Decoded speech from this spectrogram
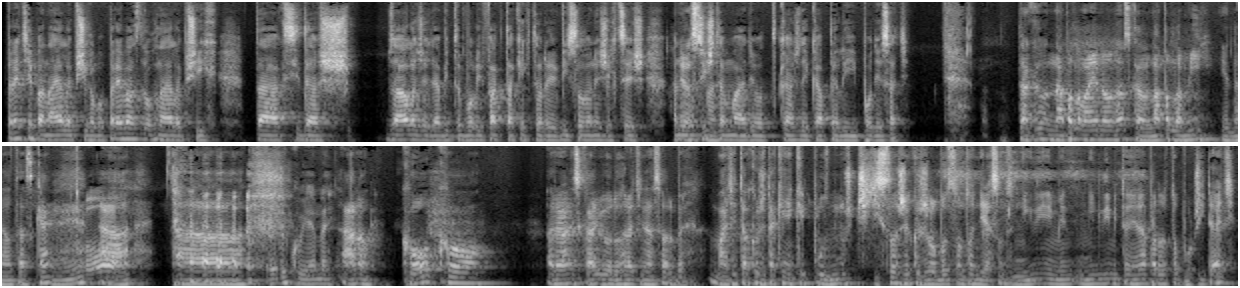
pre teba najlepších, alebo pre vás dvoch najlepších, tak si dáš záležať, aby to boli fakt také, ktoré je vyslovené, že chceš a nemusíš tam mať od každej kapely po 10. Tak napadla ma jedna otázka, napadla mi jedna otázka. Mm. A, a, Edukujeme. áno, koľko reálne skladby odohráte na svadbe? Máte to akože také nejaké plus minus číslo, že akože, lebo som to, ja som to nikdy, nikdy mi to nenapadlo to počítať.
